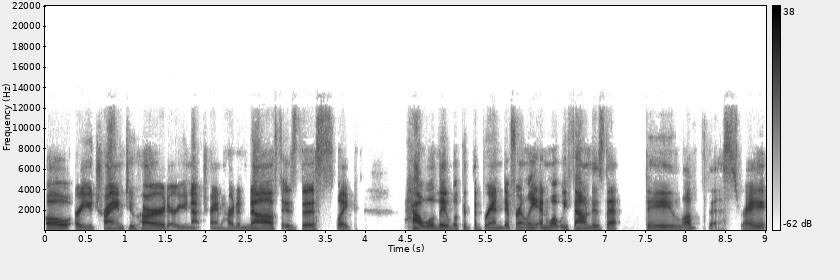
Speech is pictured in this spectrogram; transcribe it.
oh are you trying too hard? Are you not trying hard enough? Is this like how will they look at the brand differently? And what we found is that they love this right?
